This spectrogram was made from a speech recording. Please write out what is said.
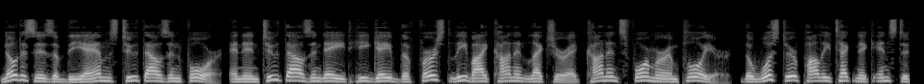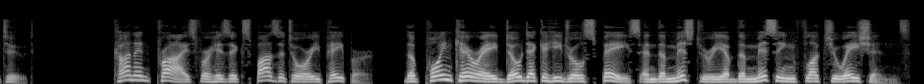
Notices of the AMS 2004, and in 2008 he gave the first Levi Conant lecture at Conant's former employer, the Worcester Polytechnic Institute. Conant Prize for his expository paper, The Poincaré Dodecahedral Space and the Mystery of the Missing Fluctuations.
